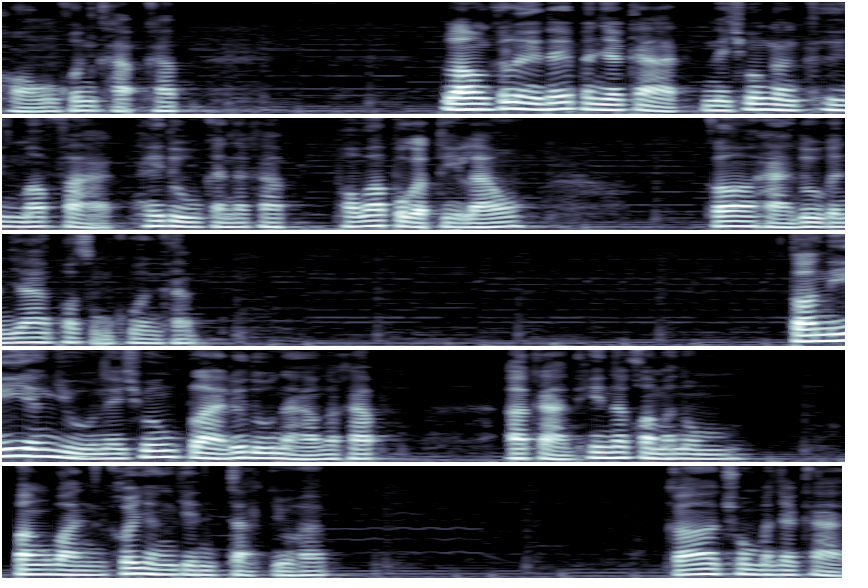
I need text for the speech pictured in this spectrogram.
ของคนขับครับ เราก็เลยได้บรรยากาศในช่วงกลางคืนมาฝากให้ดูกันนะครับ เพราะว่าปกติแล้ว ก็หาดูกันยากพอสมควรครับตอนนี้ยังอยู่ในช่วงปลายฤดูหนาวนะครับ อากาศที่นครพนม บางวันก็ยังเย็นจัดอยู่ครับ ก็ชมบรรยากาศ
